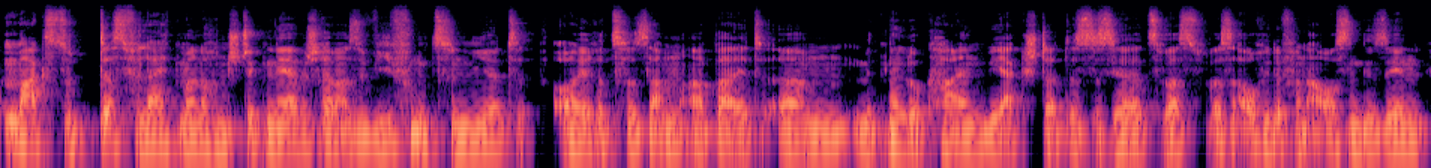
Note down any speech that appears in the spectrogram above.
Magst du das vielleicht mal noch ein Stück näher beschreiben? Also wie funktioniert eure Zusammenarbeit ähm, mit einer lokalen Werkstatt? Das ist ja jetzt was, was auch wieder von außen gesehen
